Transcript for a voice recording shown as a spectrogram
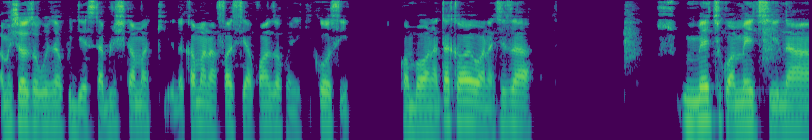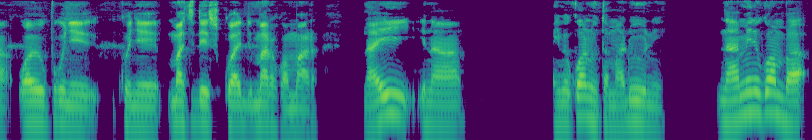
ameshaweza kuanza kujiestablish kama kama nafasi ya kwanza kwenye kikosi, kwamba wanataka wawe wanacheza mechi kwa mechi na wawe upo kwenye kwenye match day squad mara kwa mara, na hii ina imekuwa ni utamaduni. Naamini kwamba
